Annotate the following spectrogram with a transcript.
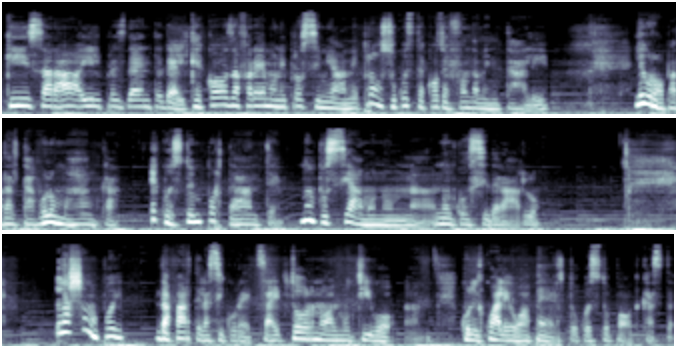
chi sarà il presidente del, che cosa faremo nei prossimi anni, però su queste cose fondamentali l'Europa dal tavolo manca e questo è importante, non possiamo non, non considerarlo. Lasciamo poi da parte la sicurezza e torno al motivo eh, con il quale ho aperto questo podcast.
